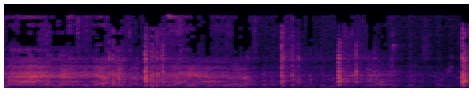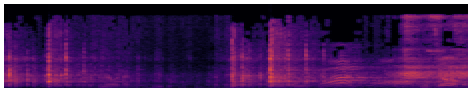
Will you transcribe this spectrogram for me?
No, es que te da pena. Te da pena. Mucho.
